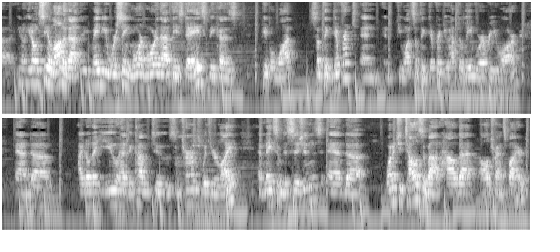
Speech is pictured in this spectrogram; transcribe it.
uh, you know you don't see a lot of that. Maybe we're seeing more and more of that these days because people want something different, and, and if you want something different, you have to leave wherever you are. And um, I know that you had to come to some terms with your life and make some decisions and uh, why don't you tell us about how that all transpired?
